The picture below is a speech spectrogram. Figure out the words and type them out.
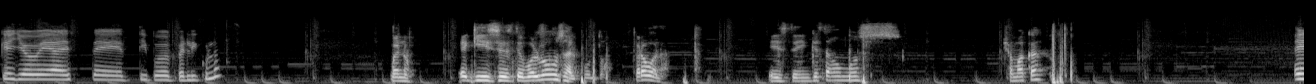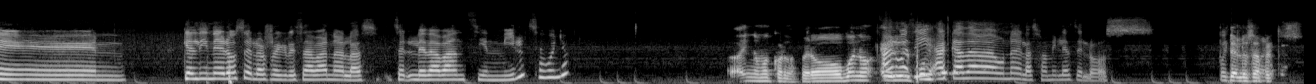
que yo vea este tipo de películas. bueno. X, este, volvamos al punto. Pero bueno. Este, ¿en qué estábamos? Chamaca. En que el dinero se los regresaban a las, se le daban 100 mil, según yo. Ay, no me acuerdo. Pero bueno. Algo así punto a cada una de las familias de los... pues, de los afectos.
